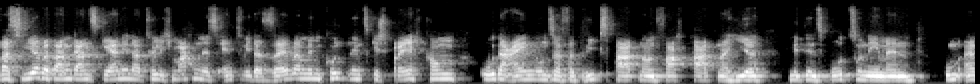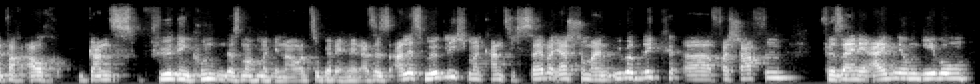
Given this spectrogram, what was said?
Was wir aber dann ganz gerne natürlich machen, ist entweder selber mit dem Kunden ins Gespräch kommen oder einen unserer Vertriebspartner und Fachpartner hier mit ins Boot zu nehmen, um einfach auch ganz für den Kunden das nochmal genauer zu berechnen. Also es ist alles möglich. Man kann sich selber erst schon mal einen Überblick äh, verschaffen für seine eigene Umgebung.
